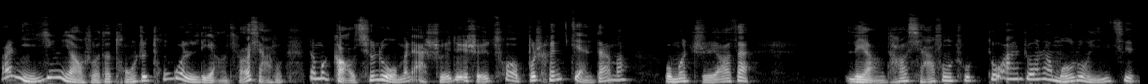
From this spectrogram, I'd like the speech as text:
而你硬要说它同时通过两条狭缝，那么搞清楚我们俩谁对谁错不是很简单吗？我们只要在两条狭缝处都安装上某种仪器，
